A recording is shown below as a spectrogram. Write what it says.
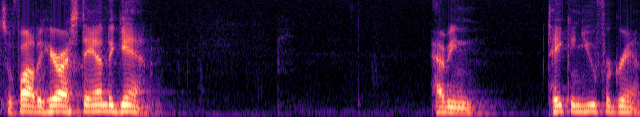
So, Father, here I stand again, having taken you for granted,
